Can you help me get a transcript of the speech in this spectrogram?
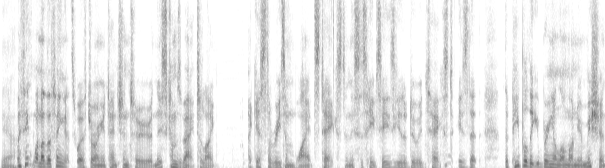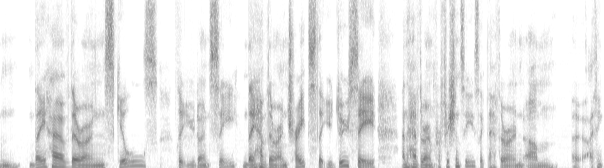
Yeah. I think one other thing that's worth drawing attention to, and this comes back to like, I guess the reason why it's text, and this is heaps easier to do in text, is that the people that you bring along on your mission, they have their own skills that you don't see. They have their own traits that you do see, and they have their own proficiencies. Like they have their own. Um, uh, I think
